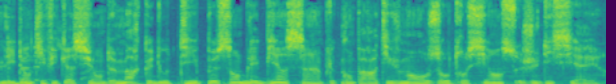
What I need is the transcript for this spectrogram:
L'identification de marques d'outils peut sembler bien simple comparativement aux autres sciences judiciaires.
